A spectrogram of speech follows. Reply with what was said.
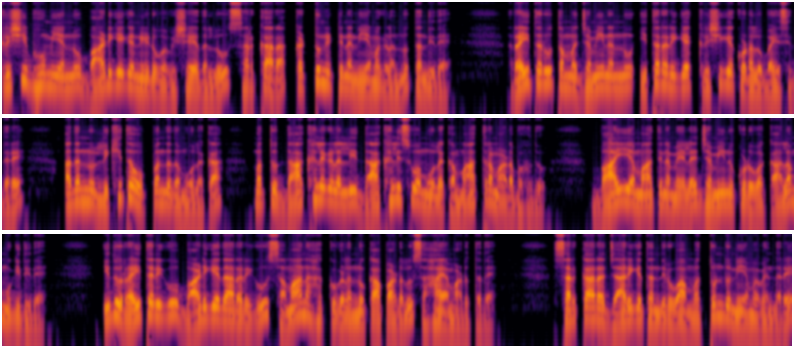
ಕೃಷಿ ಭೂಮಿಯನ್ನು ಬಾಡಿಗೆಗೆ ನೀಡುವ ವಿಷಯದಲ್ಲೂ ಸರ್ಕಾರ ಕಟ್ಟುನಿಟ್ಟಿನ ನಿಯಮಗಳನ್ನು ತಂದಿದೆ. ರೈತರು ತಮ್ಮ ಜಮೀನನ್ನು ಇತರರಿಗೆ ಕೃಷಿಗೆ ಕೊಡಲು ಬಯಸಿದರೆ ಅದನ್ನು ಲಿಖಿತ ಒಪ್ಪಂದದ ಮೂಲಕ ಮತ್ತು ದಾಖಲೆಗಳಲ್ಲಿ ದಾಖಲಿಸುವ ಮೂಲಕ ಮಾತ್ರ ಮಾಡಬಹುದು. ಬಾಯಿಯ ಮಾತಿನ ಮೇಲೆ ಜಮೀನು ಕೊಡುವ ಕಾಲ ಮುಗಿದಿದೆ. ಇದು ರೈತರಿಗೂ ಬಾಡಿಗೆದಾರರಿಗೂ ಸಮಾನ ಹಕ್ಕುಗಳನ್ನು ಕಾಪಾಡಲು ಸಹಾಯ ಮಾಡುತ್ತದೆ. ಸರ್ಕಾರ ಜಾರಿಗೆ ತಂದಿರುವ ಮತ್ತೊಂದು ನಿಯಮವೆಂದರೆ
